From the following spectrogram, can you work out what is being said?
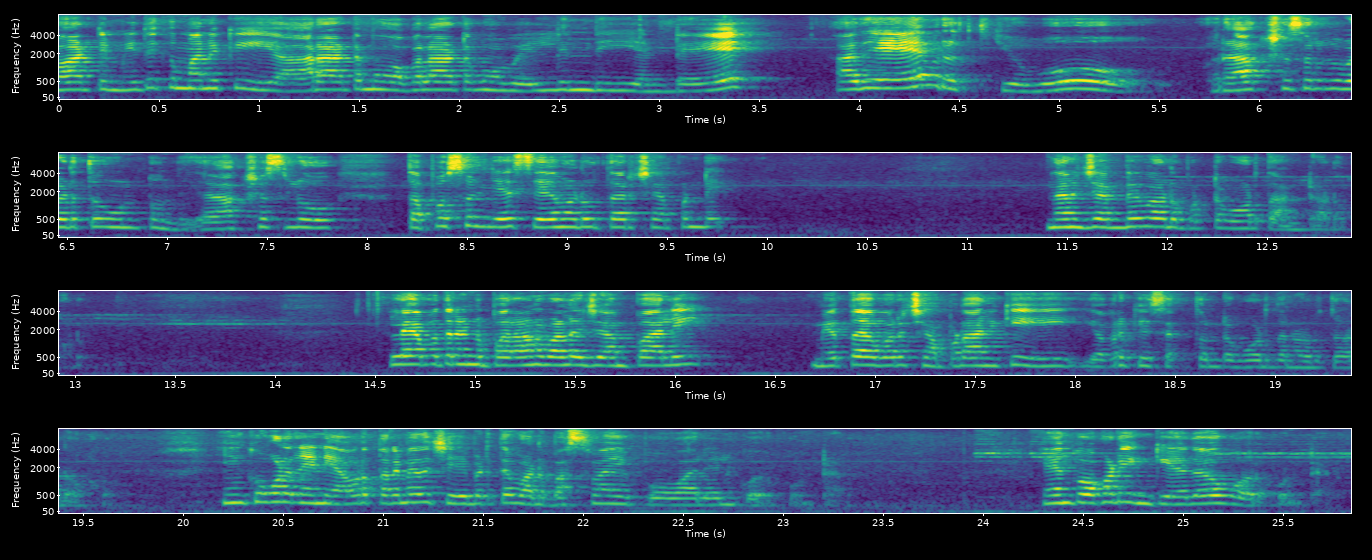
వాటి మీదకి మనకి ఆరాటము అబలాటము వెళ్ళింది అంటే అదే మృత్యువు. రాక్షసులకు పెడుతూ ఉంటుంది. రాక్షసులు తపస్సులు చేసి ఏమడుగుతారు చెప్పండి? నన్ను చంపేవాడు పుట్టకూడదు అంటాడు ఒకడు. లేకపోతే నన్ను పలానా వాళ్ళే చంపాలి మిగతా ఎవరు చంపడానికి ఎవరికి శక్తి ఉండకూడదు అని అడుగుతాడు ఒకడు. ఇంకొకడు నేను ఎవరి తల మీద చేయబెడితే వాడు భస్మం అయిపోవాలి అని కోరుకుంటాడు. ఇంకొకడు ఇంకేదో కోరుకుంటాడు.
